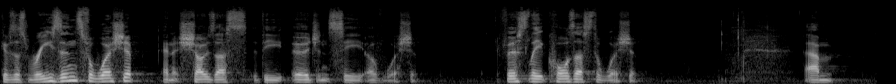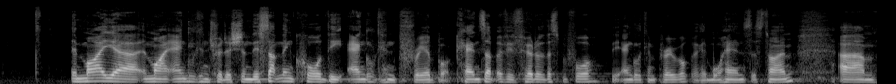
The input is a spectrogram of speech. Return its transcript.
gives us reasons for worship, and it shows us the urgency of worship. Firstly, it calls us to worship. Um, in my, uh, in my Anglican tradition, there's something called the Anglican Prayer Book. Hands up if you've heard of this before, the Anglican Prayer Book. Okay, more hands this time. Um,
